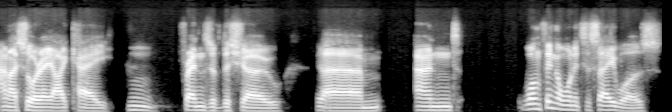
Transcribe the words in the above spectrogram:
and I saw AIK, mm. friends of the show, yeah. um, and one thing I wanted to say was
